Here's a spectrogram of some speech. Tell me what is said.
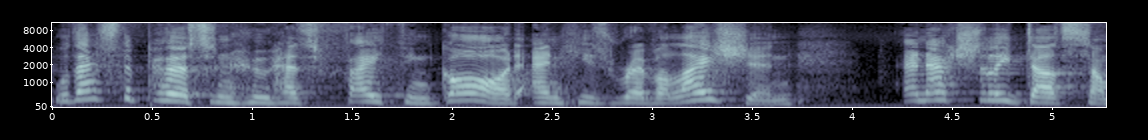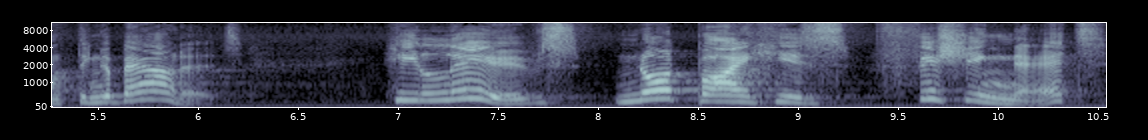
Well, that's the person who has faith in God and his revelation and actually does something about it. He lives not by his fishing net,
